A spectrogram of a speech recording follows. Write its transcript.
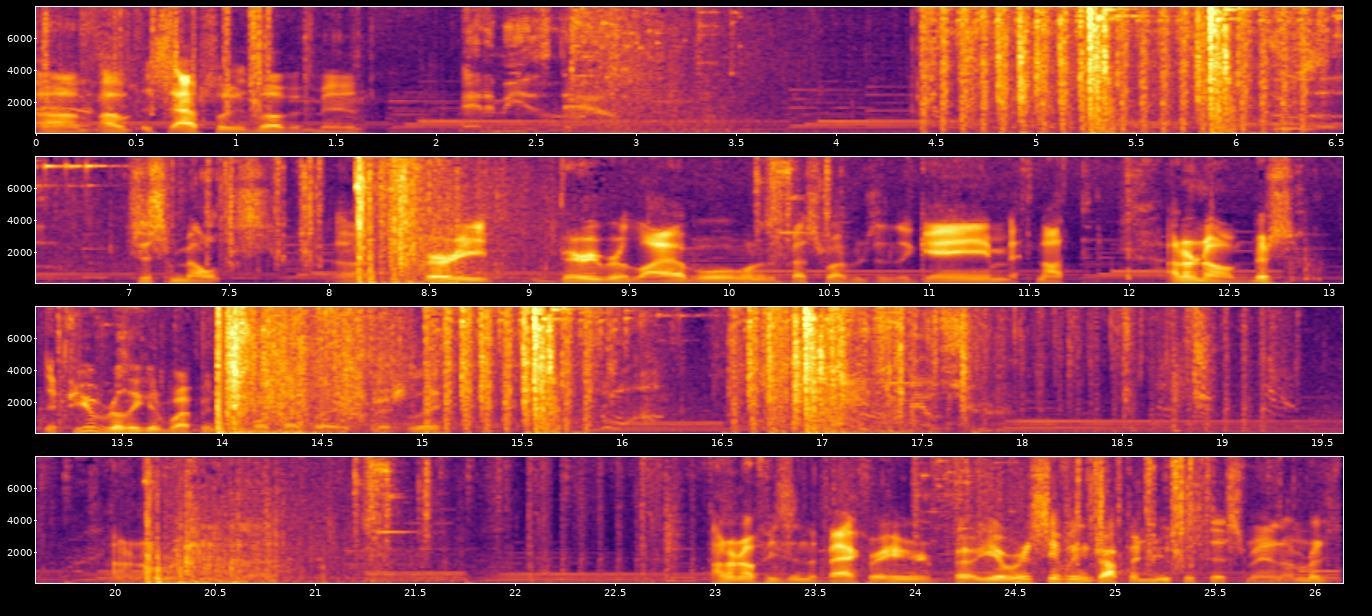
Um, I just absolutely love it, man. Enemy is down. Just melts. Uh, very, very reliable. One of the best weapons in the game. If not, I don't know. There's a few really good weapons in multiplayer, especially. I don't know if he's in the back right here, but yeah, we're gonna see if we can drop a nuke with this, man. I'm gonna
